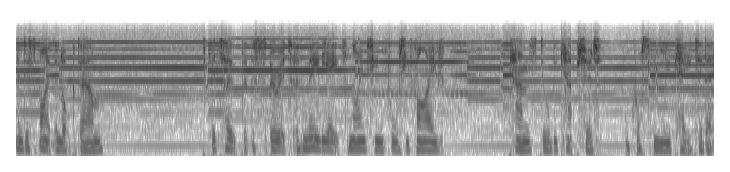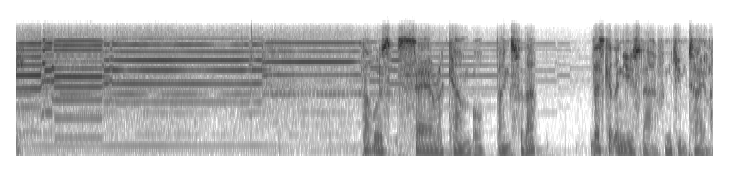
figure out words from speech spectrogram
And despite the lockdown, it's hoped that the spirit of May the 8th, 1945 can still be captured across the UK today. That was Sarah Campbell. Thanks for that. Let's get the news now from Jim Taylor.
